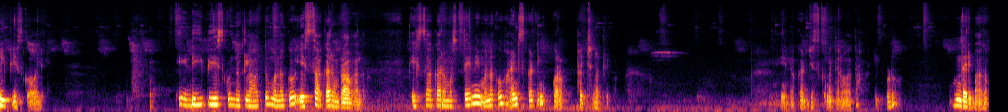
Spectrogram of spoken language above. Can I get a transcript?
డీప్ వేసుకోవాలి ఈ డీప్ వేసుకున్న క్లాత్ మనకు ఎస్ ఆకారం రావాలి. ఎస్ ఆకారం వస్తేనే మనకు హ్యాండ్స్ కటింగ్ కరెక్ట్ వచ్చినట్లు. ఇలా కట్ చేసుకున్న తర్వాత ఇప్పుడు ముందరి భాగం.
